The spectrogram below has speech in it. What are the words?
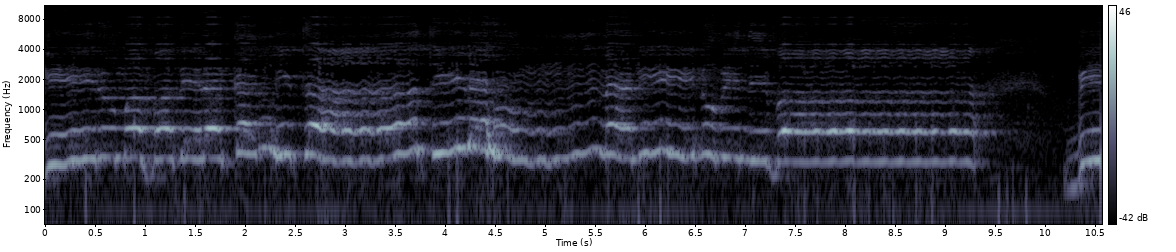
ಗೀರು ಮಫದಿರ ಕಲಿತ ತೀರೆ ನೀನು ಬಿಲಿಬಾ ಬೀ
